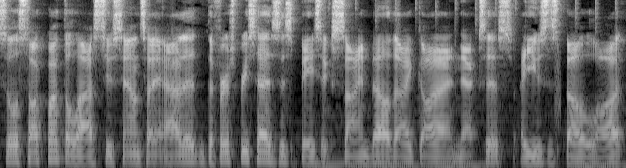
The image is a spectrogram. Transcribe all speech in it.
So let's talk about the last two sounds I added. The first preset is this basic sine bell that I got at Nexus. I use this bell a lot.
